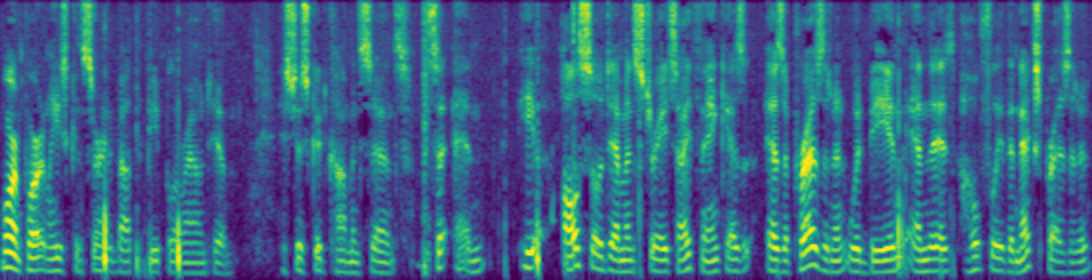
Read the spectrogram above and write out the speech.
more importantly, he's concerned about the people around him. It's just good common sense. So, and he also demonstrates, I think, as as a president would be, and, and hopefully the next president,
